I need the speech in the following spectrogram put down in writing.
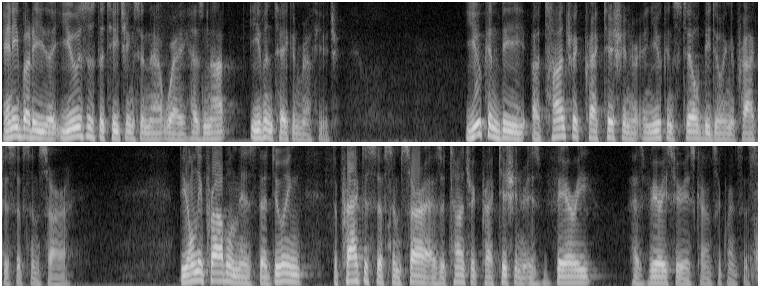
Anybody that uses the teachings in that way has not even taken refuge. You can be a tantric practitioner and you can still be doing the practice of samsara. The only problem is that doing the practice of samsara as a tantric practitioner is very, has very serious consequences.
